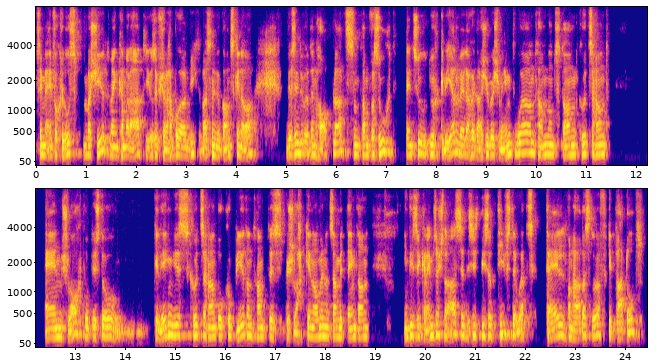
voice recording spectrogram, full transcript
sind wir einfach losmarschiert. Mein Kamerad Josef Schrabauer und ich, weiß nicht ganz genau. Wir sind über den Hauptplatz und haben versucht, den zu durchqueren, weil er halt auch schon überschwemmt war und haben uns dann kurzerhand ein Schlauchboot, das da gelegen ist, kurzerhand okkupiert und haben das Beschlag genommen und sind mit dem dann in diese Kremser Straße, das ist dieser tiefste Ortsteil von Hadersdorf, gepaddelt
